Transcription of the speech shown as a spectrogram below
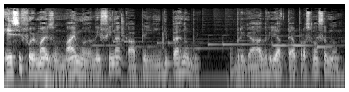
Esse foi mais um My Money Finacap Lead Pernambuco. Obrigado e até a próxima semana.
